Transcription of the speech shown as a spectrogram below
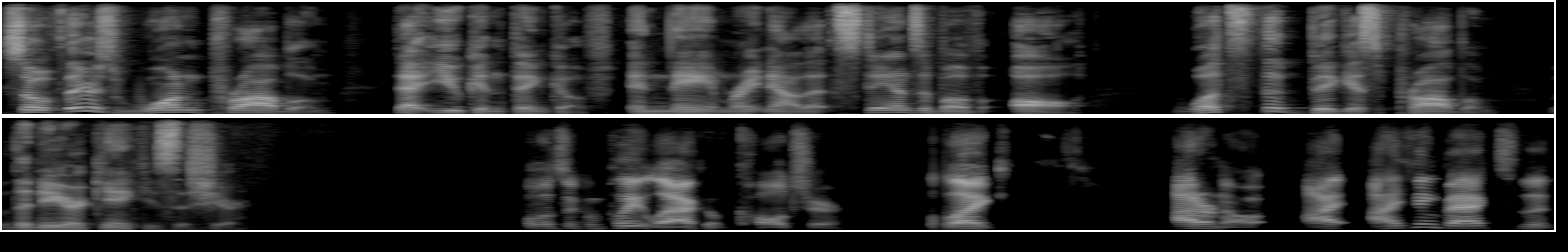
So if there's one problem that you can think of and name right now that stands above all, What's the biggest problem with the New York Yankees this year? Well, it's a complete lack of culture. Like, I don't know. I, I think back to the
